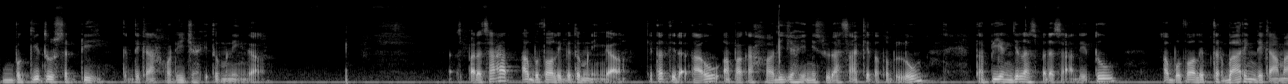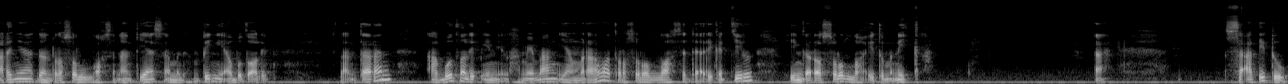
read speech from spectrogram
begitu sedih ketika Khadijah itu meninggal. pada saat Abu Talib itu meninggal, kita tidak tahu apakah Khadijah ini sudah sakit atau belum, tapi yang jelas pada saat itu Abu Talib terbaring di kamarnya dan Rasulullah senantiasa mendampingi Abu Talib. Lantaran Abu Talib inilah memang yang merawat Rasulullah sedari kecil hingga Rasulullah itu menikah. Saat itu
